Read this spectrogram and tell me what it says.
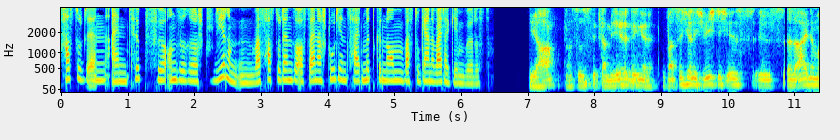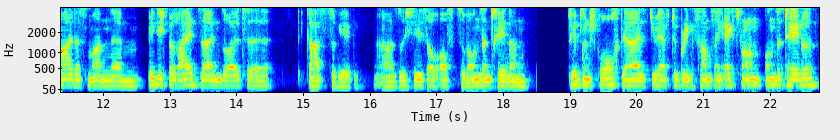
Hast du denn einen Tipp für unsere Studierenden? Was hast du denn so aus deiner Studienzeit mitgenommen, was du gerne weitergeben würdest? Ja, also es gibt da mehrere Dinge. Was sicherlich wichtig ist, ist das eine Mal, dass man ähm, wirklich bereit sein sollte, Gas zu geben. Also ich sehe es auch oft so bei unseren Trainern. Es gibt einen Spruch, der heißt, you have to bring something extra on, on the table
